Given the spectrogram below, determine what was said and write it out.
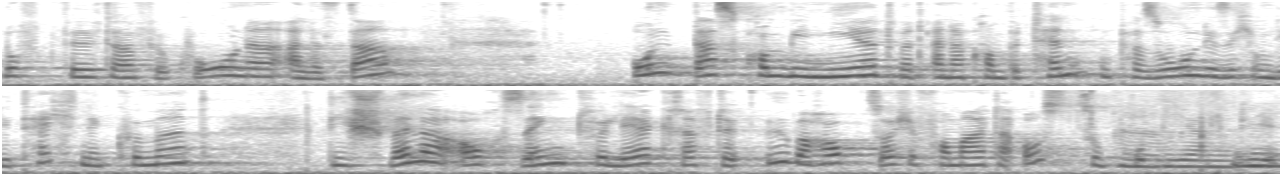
Luftfilter für Corona, alles da. Und das kombiniert mit einer kompetenten Person, die sich um die Technik kümmert, die Schwelle auch senkt für Lehrkräfte, überhaupt solche Formate auszuprobieren, die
